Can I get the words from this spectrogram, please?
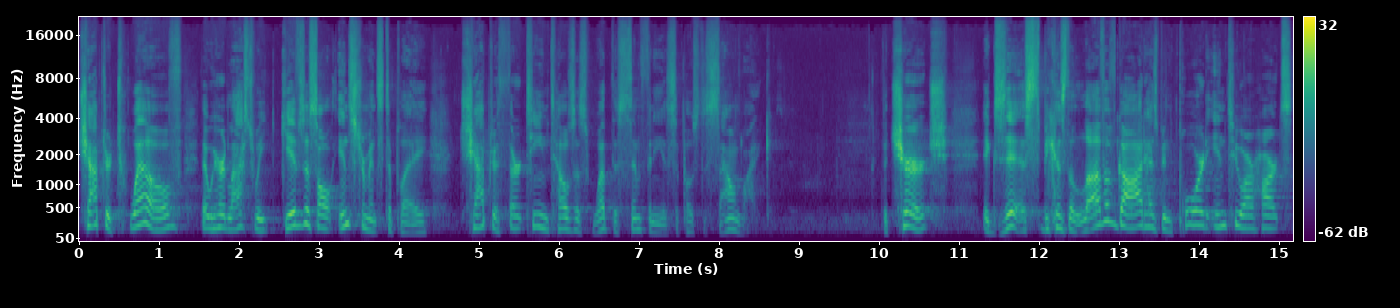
Chapter 12, that we heard last week, gives us all instruments to play. Chapter 13 tells us what the symphony is supposed to sound like. The church exists because the love of God has been poured into our hearts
